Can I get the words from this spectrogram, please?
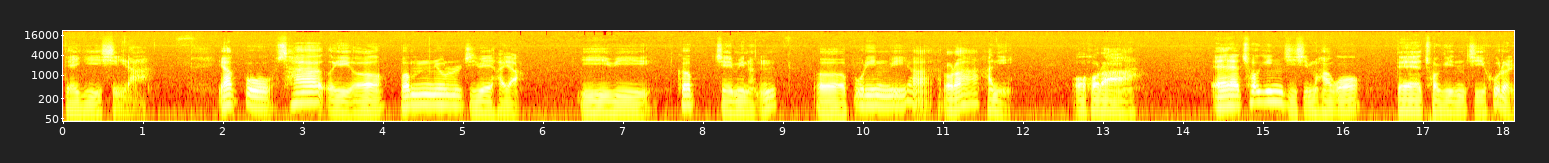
대기신이라. 약부 사의어 법률지회하야 이위급 재미는 어 뿌린 위야로라 하니 오호라. 애촉인 지심하고 대촉인 지후를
